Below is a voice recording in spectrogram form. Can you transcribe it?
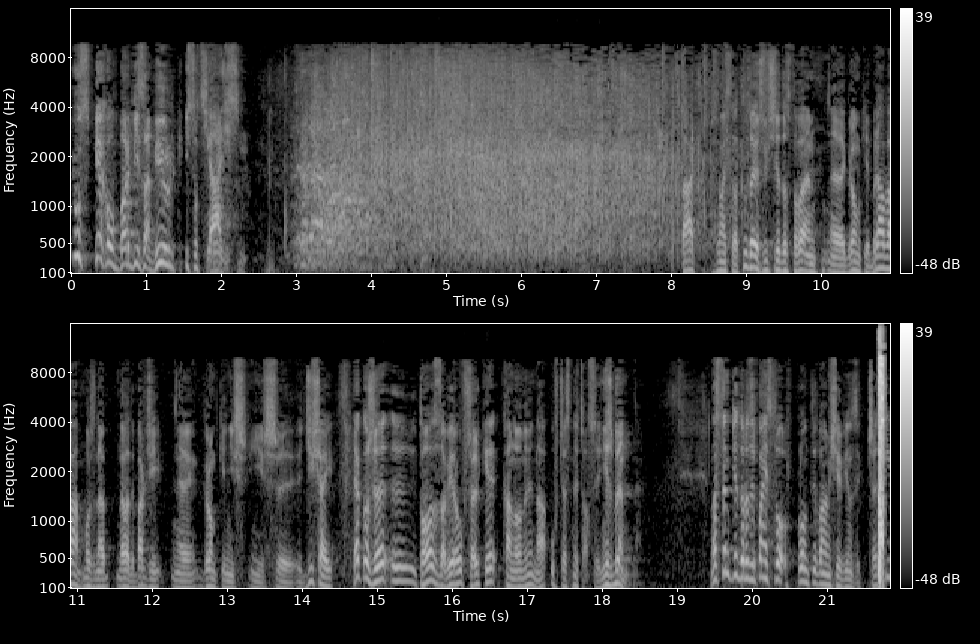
и успехов в борьбе за мир и социализм. Tak, proszę Państwa, tutaj oczywiście dostawałem e, gromkie brawa, może na, nawet bardziej e, gromkie niż, niż e, dzisiaj, jako że e, to zawierał wszelkie kanony na ówczesne czasy niezbędne. Następnie, drodzy Państwo, wplątywałem się w język czeski,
